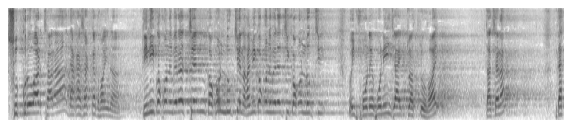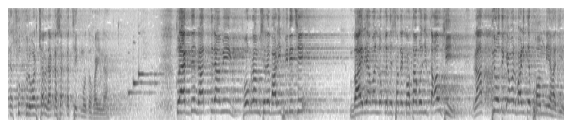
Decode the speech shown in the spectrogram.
শুক্রবার ছাড়া দেখা সাক্ষাৎ হয় না। তিনি কখন বেরোচ্ছেন? কখন ঢুকছেন? আমি কখন বেরোচ্ছি? কখন ঢুকছি? ওই ফোনে ফোনেই যা একটু আত্রু হয়। তাছাড়া দেখা, শুক্রবার ছাড়া দেখা সাক্ষাৎ ঠিক মতো হয় না। তো একদিন রাত্রে আমি প্রোগ্রাম সেরে বাড়ি ফিরেছি। বাইরে আমার লোকেদের সাথে কথা বলছি। তাও কি? রাত্রে ওদিকে আমার বাড়িতে ফর্ম নিয়ে হাজির।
